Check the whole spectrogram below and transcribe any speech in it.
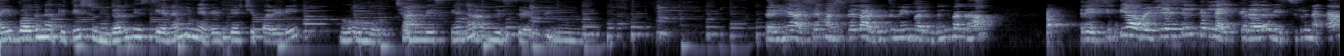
आई बघ ना किती सुंदर दिसते ना ही नैवेद्याची परडी. हो हो. छान दिसते ना? छान दिसते. तर हे असे मस्त लाडू तुम्ही बनवून बघा. रेसिपी आवडली असेल तर लाईक करायला विसरू नका.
